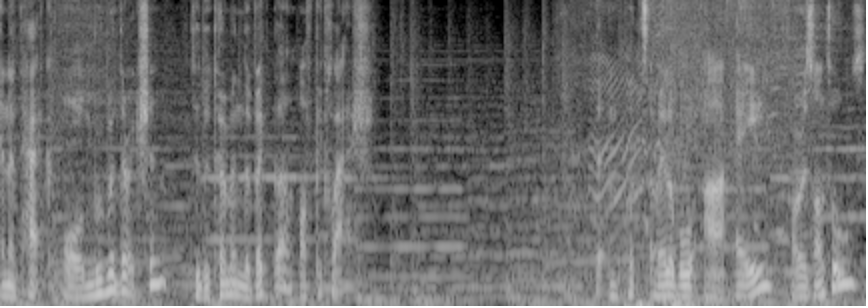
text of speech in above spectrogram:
an attack or movement direction to determine the victor of the clash. The inputs available are A. Horizontals,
